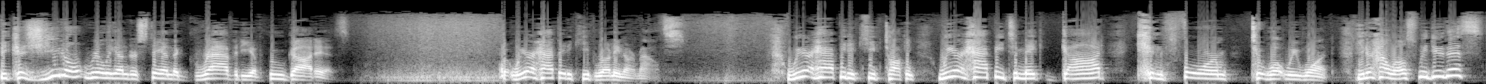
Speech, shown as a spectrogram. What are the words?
because you don't really understand the gravity of who God is. But we are happy to keep running our mouths. We are happy to keep talking. We are happy to make God conform to what we want. You know how else we do this?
